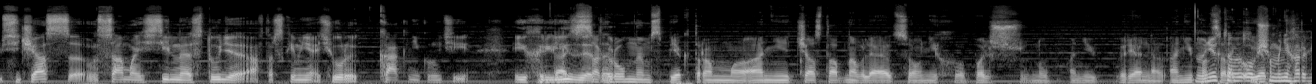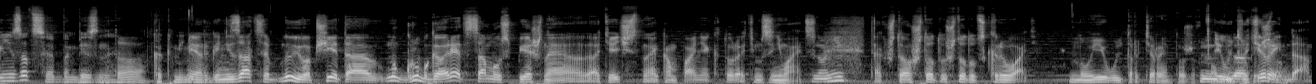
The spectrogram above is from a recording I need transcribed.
сейчас э, самая сильная студия авторской миниатюры, как ни крути. Их релизы... Да, с это... огромным спектром, они часто обновляются, у них больше, ну, они реально, они ну, У них там, в общем, у них организация бомбезная, да. как минимум. И организация, ну и вообще это, ну, грубо говоря, это самая успешная отечественная компания, которая этим занимается. Но они... Так что что тут, что тут скрывать? Ну и ультратеррейн тоже. Ну, и ультратеррейн, да.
